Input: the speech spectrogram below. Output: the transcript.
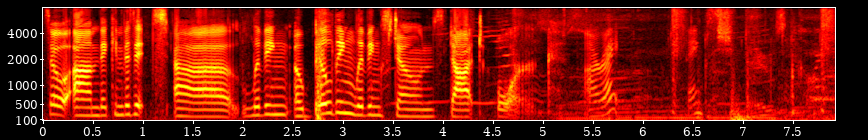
So um, they can visit uh, living oh, buildinglivingstones.org. All right. Thanks. Missionaries and cars.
